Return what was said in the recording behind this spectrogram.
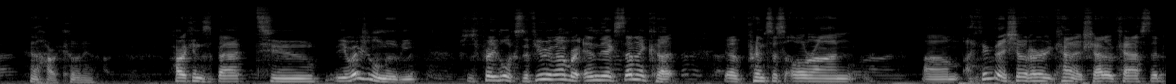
Harkonnen, harkens back to the original movie, which is pretty cool. Because if you remember, in the extended cut, you have Princess Irulan um, I think they showed her kind of shadow casted,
